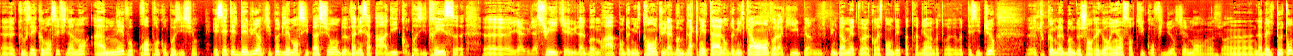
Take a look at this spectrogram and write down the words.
que vous avez commencé finalement à amener vos propres compositions. C'était le début un petit peu de l'émancipation de Vanessa Paradis, compositrice. Euh, Il y a eu la suite, il y a eu l'album rap en 2030, il y a eu l'album black metal en 2040, voilà, qui pu me permettre, voilà, correspondait pas très bien à votre votre tessiture, Euh, tout comme l'album de chant grégorien sorti confidentiellement hein, sur un label Teuton.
